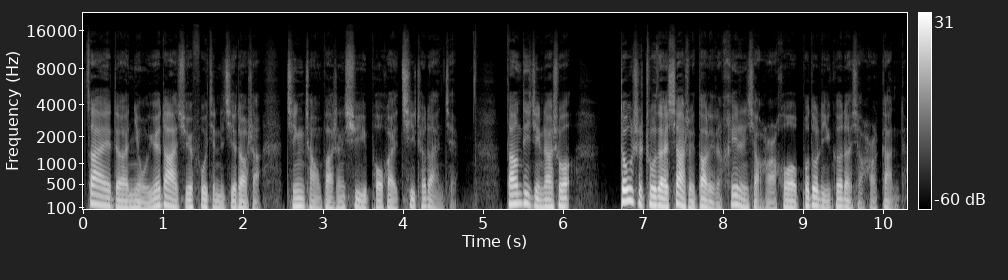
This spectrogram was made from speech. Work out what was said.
在的纽约大学附近的街道上经常发生蓄意破坏汽车的案件。当地警察说，都是住在下水道里的黑人小孩或波多黎各的小孩干的。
